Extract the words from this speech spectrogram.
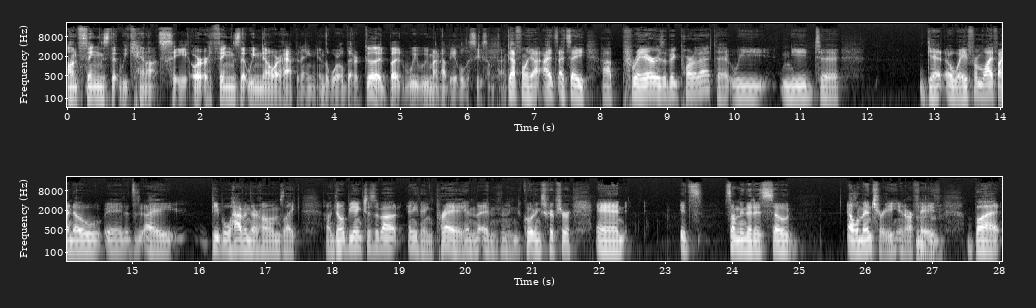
on things that we cannot see or, or things that we know are happening in the world that are good, but we, we might not be able to see sometimes. Definitely. I, I'd, I'd say uh, prayer is a big part of that, that we need to get away from life. I know it's, I, people have in their homes, like, um, don't be anxious about anything, pray, and, and, and quoting scripture. And it's something that is so elementary in our faith, but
